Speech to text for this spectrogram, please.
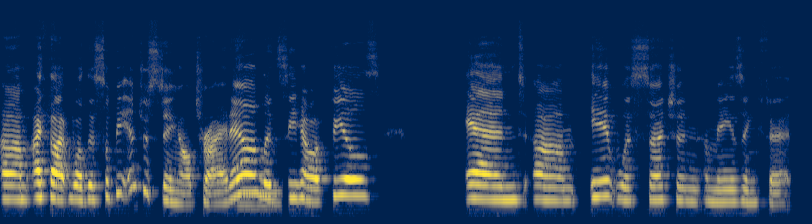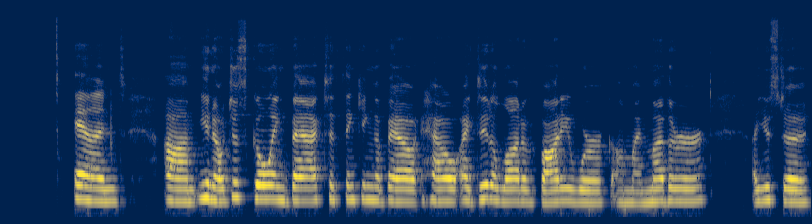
um, I thought, well, this will be interesting. I'll try it out. Mm-hmm. Let's see how it feels. And um, it was such an amazing fit. And, um, you know, just going back to thinking about how I did a lot of body work on my mother. I used to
